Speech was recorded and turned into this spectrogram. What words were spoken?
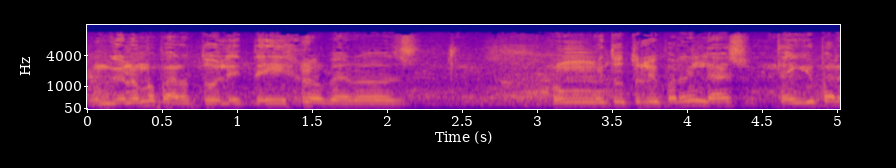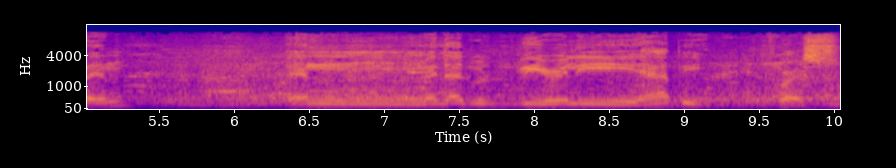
kung gano'n mo parang too late na hero pero kung itutuloy pa rin nila, thank you pa rin. And my dad would be really happy, of course.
